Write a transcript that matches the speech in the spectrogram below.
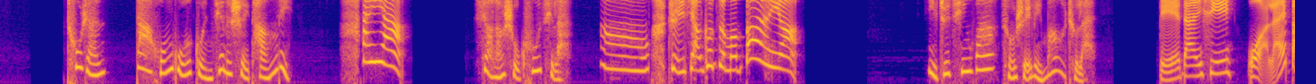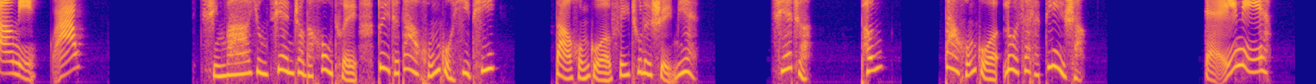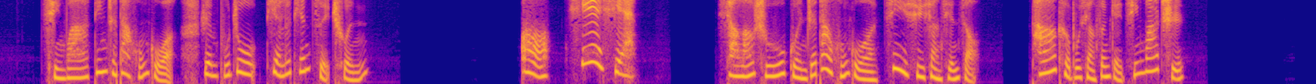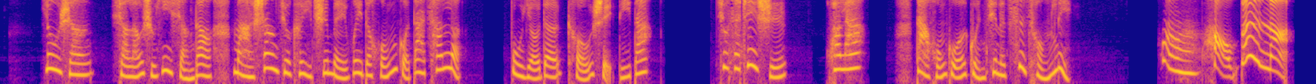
突然大红果滚进了水塘里。哎呀！小老鼠哭起来。嗯，这下可怎么办呀？一只青蛙从水里冒出来，别担心，我来帮你。呱！青蛙用健壮的后腿对着大红果一踢，大红果飞出了水面。接着，砰！大红果落在了地上。给你。青蛙盯着大红果，忍不住舔了舔嘴唇。哦。谢谢，小老鼠滚着大红果继续向前走，它可不想分给青蛙吃。路上，小老鼠一想到马上就可以吃美味的红果大餐了，不由得口水滴答。就在这时，哗啦，大红果滚进了刺丛里。嗯，好笨呐！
